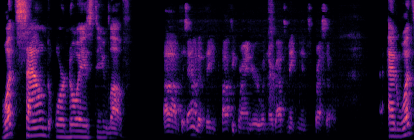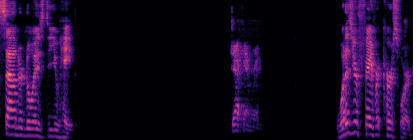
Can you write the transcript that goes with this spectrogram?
What sound or noise do you love? Um, the sound of the coffee grinder when they're about to make an espresso. And what sound or noise do you hate? Jackhammering. What is your favorite curse word?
